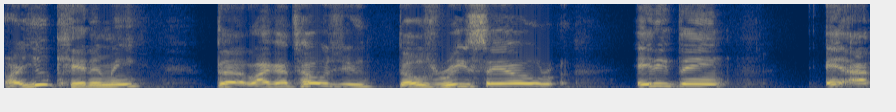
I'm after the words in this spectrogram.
Are you kidding me? The like I told you, those resale anything. I,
